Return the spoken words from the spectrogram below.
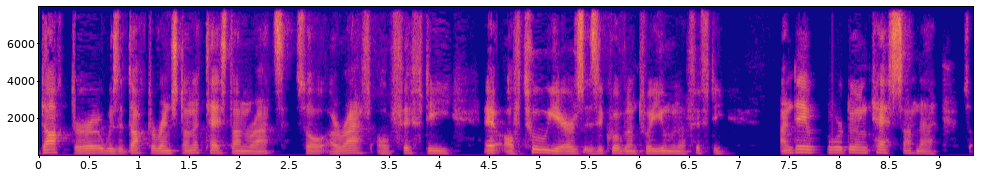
doctor was a Dr. Wrench done a test on rats. So a rat of 50, uh, of two years is equivalent to a human of 50. And they were doing tests on that. So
